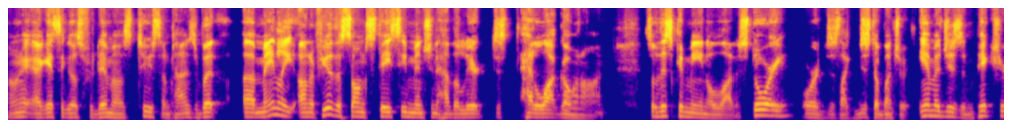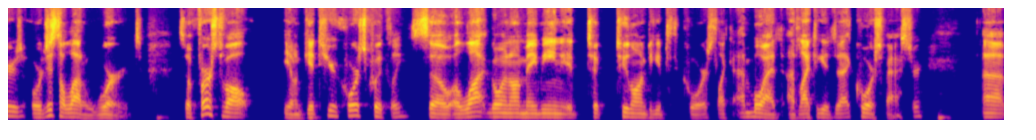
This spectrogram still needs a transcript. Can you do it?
Okay, I guess it goes for demos too sometimes, but uh, mainly on a few of the songs, Stacy mentioned how the lyric just had a lot going on. So this could mean a lot of story, or just like just a bunch of images and pictures, or just a lot of words. So first of all, you know, get to your chorus quickly. So a lot going on may mean it took too long to get to the chorus. Like, boy, I'd, I'd like to get to that chorus faster. Uh,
